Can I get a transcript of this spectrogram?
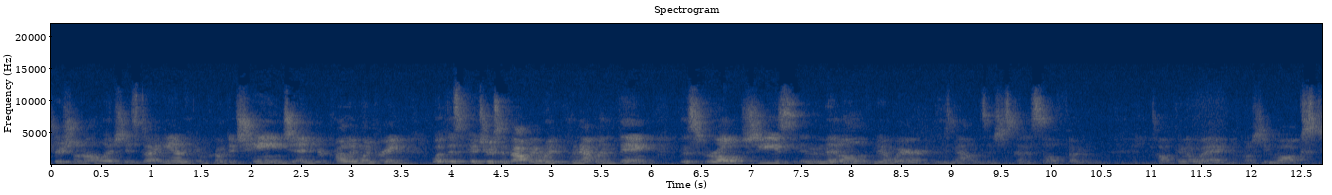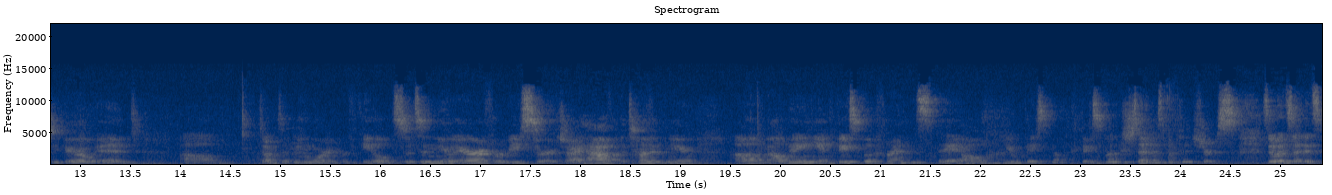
traditional knowledge is dynamic and prone to change, and you're probably wondering what this picture is about, but I wanted to point out one thing this girl, she's in the middle of nowhere in these mountains and she's got a cell phone talking away while she walks to go and um, dump the manure in her fields. So it's a new era for research. I have a ton of new um, Albanian Facebook friends. They all, you Facebook? Facebook, send us the pictures. So it's a, it's,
